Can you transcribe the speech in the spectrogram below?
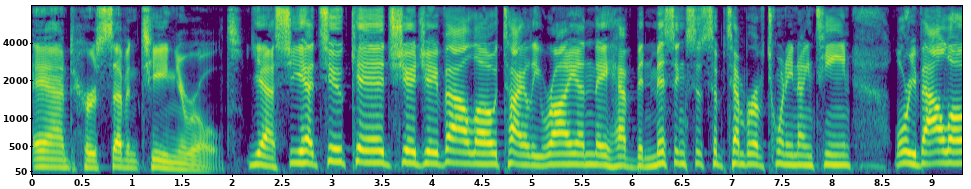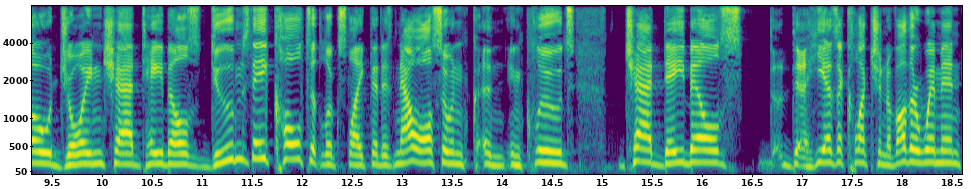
and her seventeen year old. Yes, she had two kids, JJ Vallow, Tylee Ryan. They have been missing since September of 2019. Lori Vallow joined Chad Daybell's Doomsday cult, it looks like, that is now also in, in- includes Chad Daybell's. He has a collection of other women.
